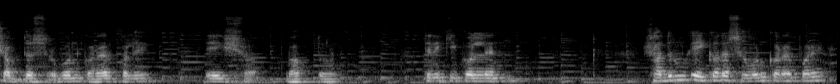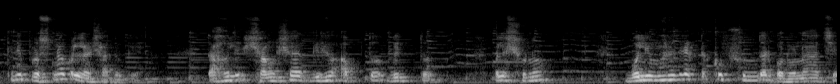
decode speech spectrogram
শব্দ শ্রবণ করার ফলে এই ভক্ত, তিনি কি করলেন? সাধুর মুখে এই কথা শ্রবণ করার পরে তিনি প্রশ্ন করলেন সাধুকে, তাহলে সংসার গৃহ আপ্ত বৃত্ত? বলে, শোনো, বলি মহারাজের একটা খুব সুন্দর বর্ণনা আছে।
